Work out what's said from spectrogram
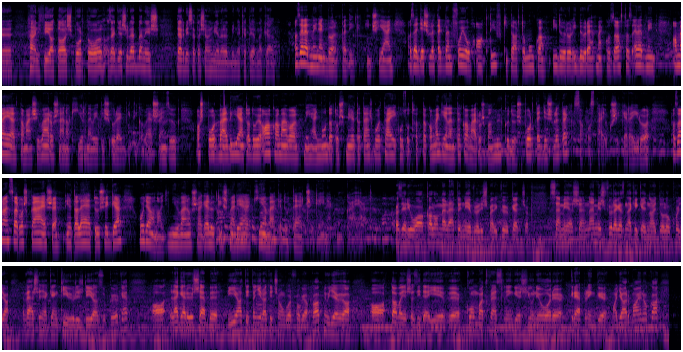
hány fiatal sportol az egyesületben, és természetesen, milyen eredményeket érnek el. Az eredményekből pedig nincs hiány. Az egyesületekben folyó aktív, kitartó munka időről időre meghozza azt az eredményt, amelyel Tamási városának hírnevét is öregbítik a versenyzők. A sportbál díját adója alkalmával néhány mondatos méltatásból tájékozódhattak a megjelentek a városban működő sportegyesületek szakosztályok sikereiről. Az Aranyszarvas KSE élt a lehetőséggel, hogy a nagy nyilvánosság előtt ismerje el kiemelkedő tehetségeinek munkáját. Azért jó alkalom, mert lehet, hogy névről ismerik őket, csak személyesen nem, és főleg ez nekik egy nagy dolog, hogy a versenyeken kívül is díjazzuk őket. A legerősebb díjat itt a Nyirati Csongor fogja kapni, ugye ő a, a tavaly és az idei év Combat Wrestling és Junior Grappling magyar bajnoka.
